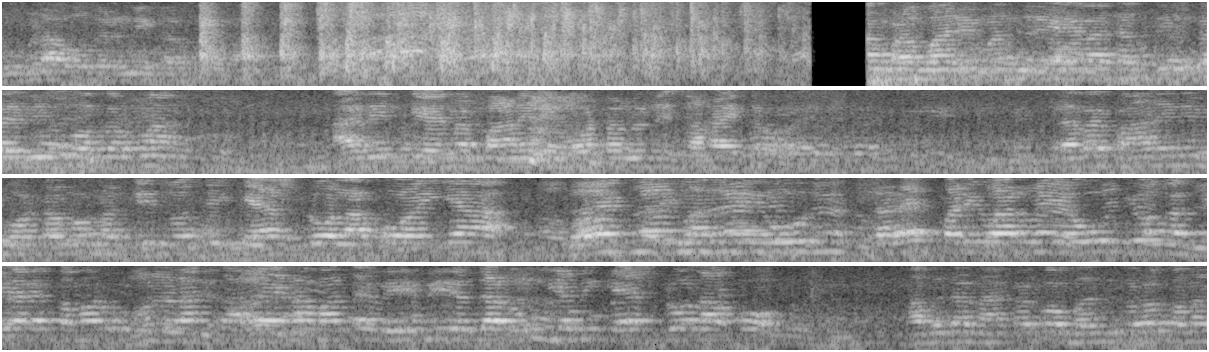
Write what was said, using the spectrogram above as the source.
લુગડા વગરની કરતા પ્રભારી મંત્રી એવા જગદીશભાઈ વિશ્વકર્મા. આવીને કે અમે પાણીની બોટલોની સહાય કરવા એટલે હવે બોટલો નથી જોતી, કેશ ડોલ આપો અહીંયા. દરેક પરિવારને એવું, દરેક એવું કહો કે અત્યારે તમારું ગુજરાત ચાલે, એના માટે 20000 રૂપિયાની કેશ ડોલ આપો. આ બધા નાટકો બંધ કરો, તમે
